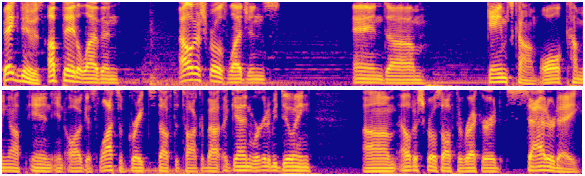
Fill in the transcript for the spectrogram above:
Big news: Update 11, Elder Scrolls Legends, and um, Gamescom, all coming up in in August. Lots of great stuff to talk about. Again, we're going to be doing um, Elder Scrolls Off the Record Saturday,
